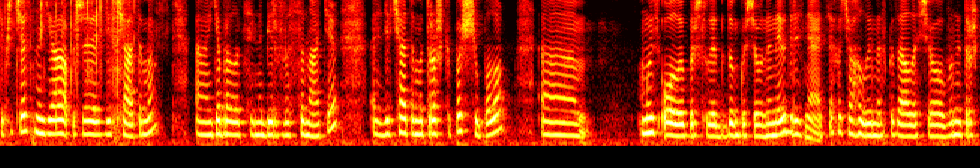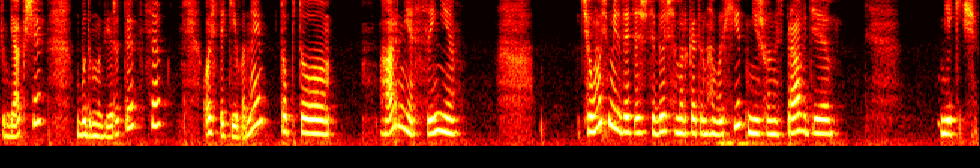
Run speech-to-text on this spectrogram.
Якщо чесно, я вже з дівчатами. е, Я брала цей набір в сонаті. З дівчатами трошки пощупала. Ми з Олею прийшли до думки, що вони не відрізняються, хоча Галина сказала, що вони трошки м'якші. Будемо вірити в це. Ось такі вони. Тобто гарні, сині. Чомусь мені здається, що це більше маркетинговий хід, ніж вони справді м'якіші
